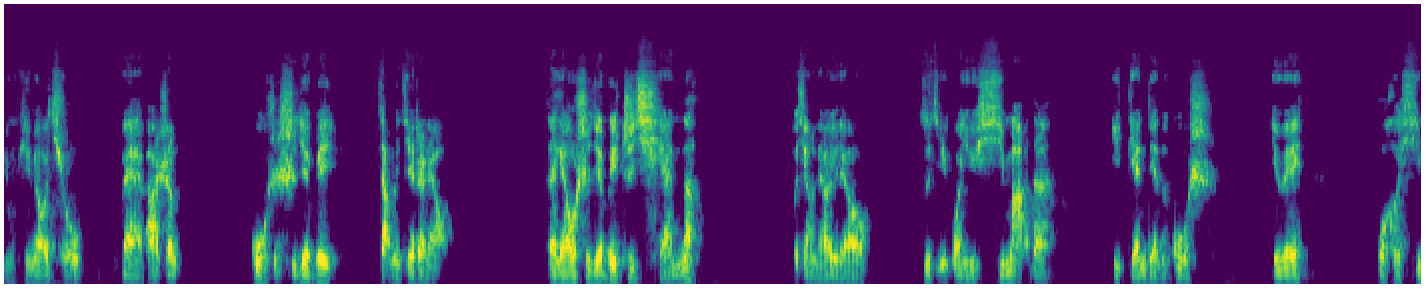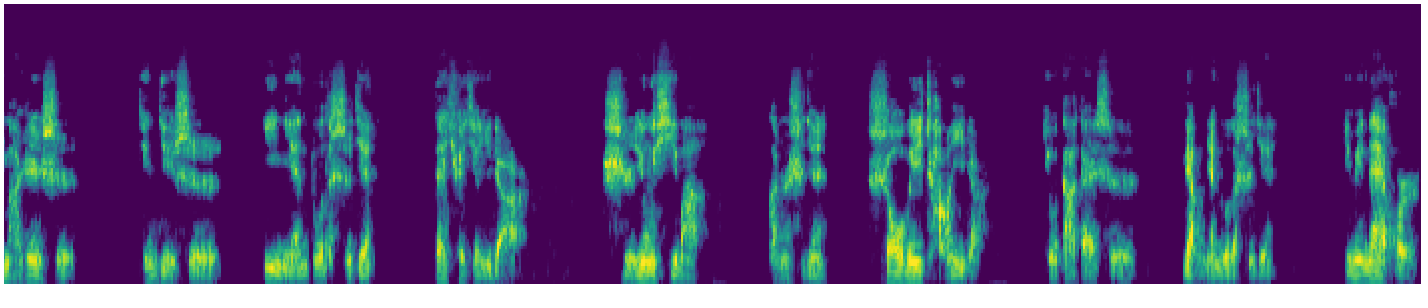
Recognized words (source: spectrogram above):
用心聊球，为爱发声。故事世界杯，咱们接着聊。在聊世界杯之前呢，我想聊一聊自己关于喜马的一点点的故事。因为我和喜马认识仅仅是一年多的时间，再确切一点儿，使用喜马可能时间稍微长一点儿，有大概是两年多的时间。因为那会儿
